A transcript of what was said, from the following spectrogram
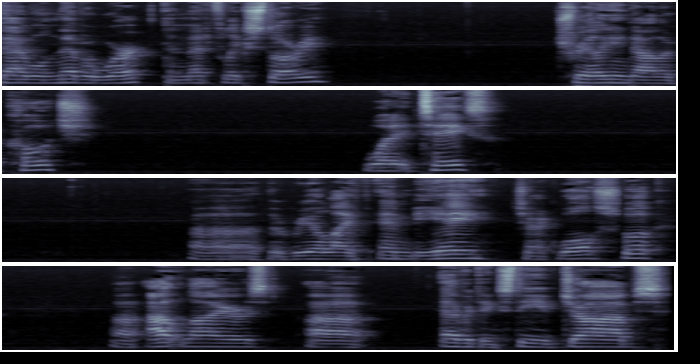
that Will Never Work, the Netflix story, Trillion Dollar Coach, What It Takes, uh, The Real Life MBA, Jack Welch book, uh, Outliers, uh, everything, Steve Jobs,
